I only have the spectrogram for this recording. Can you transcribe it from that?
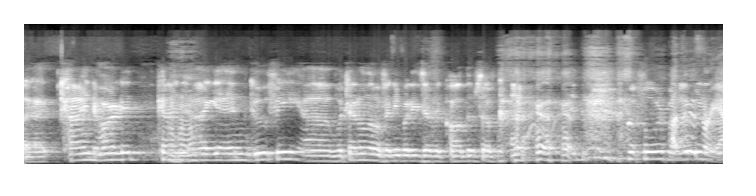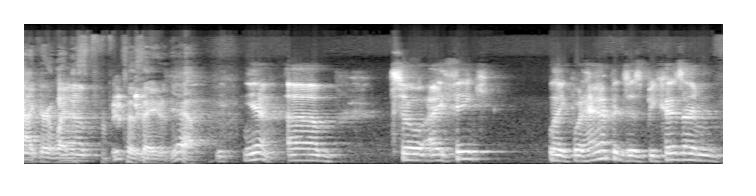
like a kind-hearted kind of again goofy, uh, which I don't know if anybody's ever called themselves kind before. I But think it's very accurate way um, to say yeah. Yeah. Um, so I think like what happens is because I'm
